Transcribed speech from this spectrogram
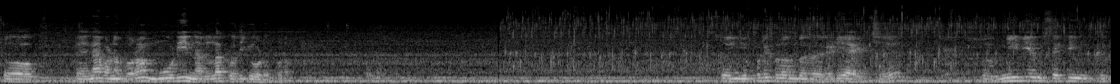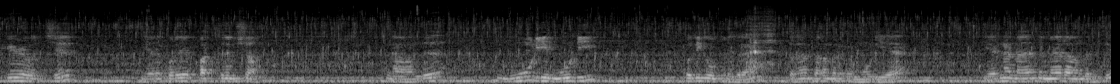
ஸோ இப்போ என்ன பண்ண போகிறோம் மூடி நல்லா கொதிக்க விட போகிறோம் ஸோ இங்கே புளிக்குழம்பு ரெடி ஆயிடுச்சு. ஸோ மீடியம் செட்டிங்க்கு கீழே வச்சு ஏறக்குறைய பத்து நிமிஷம். நான் வந்து மூடியை மூடி கொதிக்க விட்டுருக்குறேன். இப்போ தான் திறந்துருக்க மூடியை. எண்ணெய் நகர்ந்து மேலே வந்துருச்சு.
